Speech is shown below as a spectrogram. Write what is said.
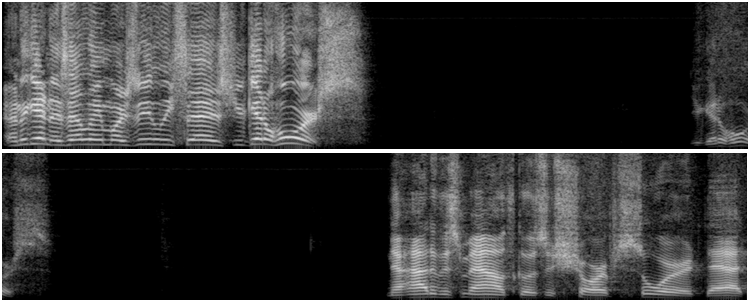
And again, as L.A. Marzulli says, you get a horse. You get a horse. Now, out of his mouth goes a sharp sword that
